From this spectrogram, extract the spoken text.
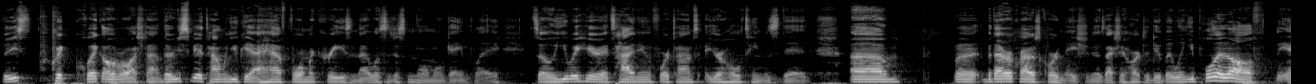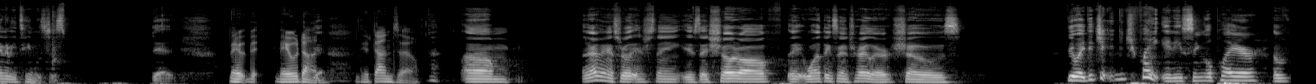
There used quick quick Overwatch time. There used to be a time when you could have four McCrees, and that wasn't just normal gameplay. So you were here. it's high noon four times, and your whole team is dead. Um, but but that requires coordination. It was actually hard to do. But when you pulled it off, the enemy team was just dead. They they, they were done. Yeah. They're done. So Um, another thing that's really interesting is they showed off. They, one of the things in the trailer shows. Dude, wait, did you did you play any single player of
